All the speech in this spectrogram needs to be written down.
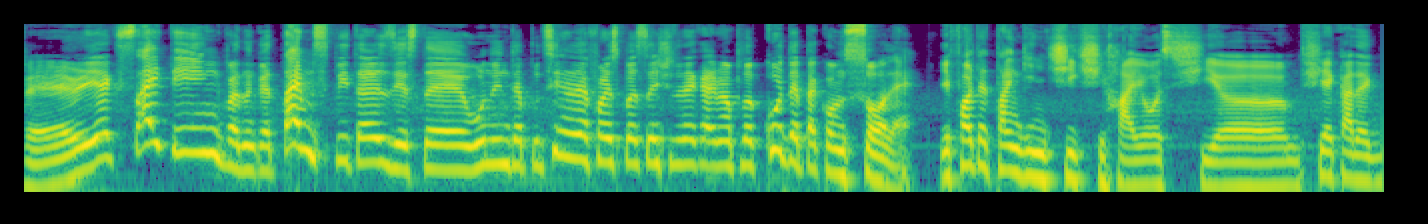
Very exciting, pentru că Time Splitters este unul dintre puținele first person shooter care mi-au plăcut de pe console. E foarte tongue-in-cheek și haios și uh, fiecare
